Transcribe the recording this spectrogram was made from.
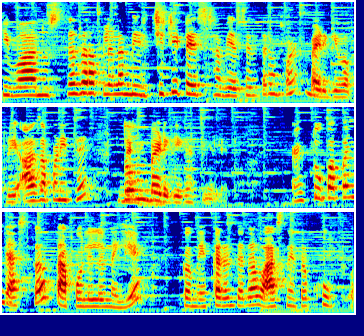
किंवा नुसतं जर आपल्याला मिरचीची टेस्ट हवी असेल तर आपण बेडगी वापरूया आज आपण इथे दोन बेडगी. घातलेले आहेत. आणि तूप आपण जास्त तापवलेलं नाहीये. कमी आहे. कारण त्याचा वास नाही तर खूप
